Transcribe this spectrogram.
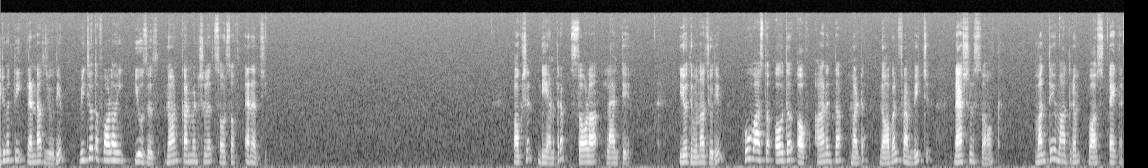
ഇരുപത്തി രണ്ടാമത്തെ ചോദ്യം. Which of the following uses non conventional source of energy option D ആണ് ഉത്തരം സോളാർ ലാന്റേൻ ഇരുപത്തിമൂന്നാം ചോദ്യം. Who was the author of Ananda Math novel from which national song Vande Mataram was taken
